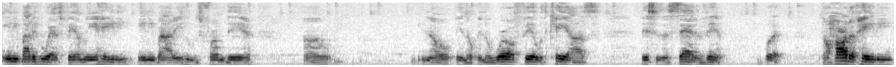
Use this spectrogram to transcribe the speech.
anybody who has family in Haiti, anybody who's from there. Um, you know, in a, in a world filled with chaos, this is a sad event but the heart of Haiti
